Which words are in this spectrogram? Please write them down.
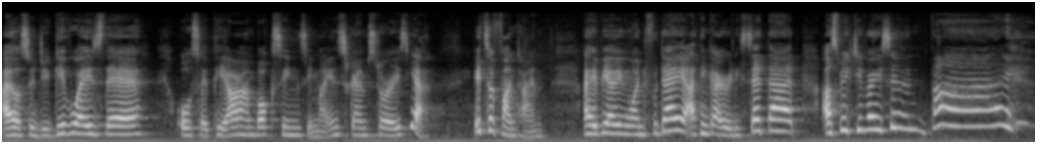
I also do giveaways there, also PR unboxings in my Instagram stories. Yeah, it's a fun time. I hope you're having a wonderful day. I think I already said that. I'll speak to you very soon. Bye.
